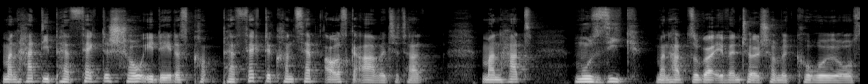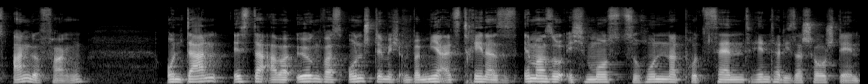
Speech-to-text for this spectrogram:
man hat die perfekte Showidee, das perfekte Konzept ausgearbeitet hat. Man hat Musik, man hat sogar eventuell schon mit Choreos angefangen. Und dann ist da aber irgendwas unstimmig und bei mir als Trainer ist es immer so, ich muss zu 100% hinter dieser Show stehen.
